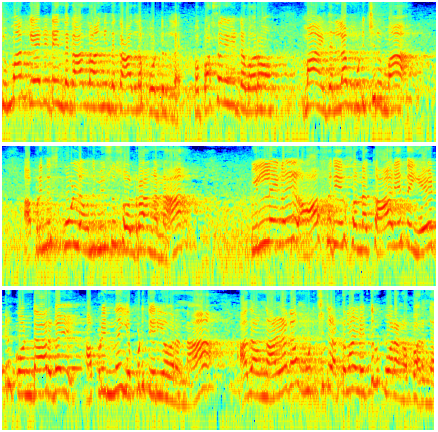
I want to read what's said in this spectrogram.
சும்மா கேட்டுட்டு இந்த காதில் வாங்கி இந்த காதில் போட்டுருல. இப்போ பசங்க கிட்ட வரும் மா இதெல்லாம் முடிச்சிருமா? அப்படின்னு ஸ்கூலில் வந்து மிஸ்ஸு சொல்கிறாங்கன்னா பிள்ளைகள் ஆசிரியர் சொன்ன காரியத்தை ஏற்றுக்கொண்டார்கள் அப்படின்னு எப்படி தெரிய வரேன்னா அது அவங்க அழகாக முடிச்சுட்டு அடுத்த நாள் எடுத்துன்னு போகிறாங்க பாருங்க.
